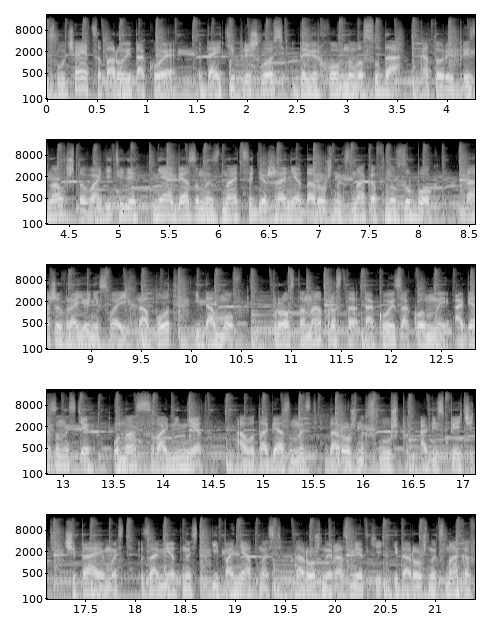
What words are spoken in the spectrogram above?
Случается порой и такое. Дойти пришлось до Верховного суда, который признал, что водители не обязаны знать содержание дорожных знаков на зубок, даже в районе своих работ и домов. Просто-напросто такой законной обязанности у нас с вами нет. А вот обязанность дорожных служб обеспечить читаемость, заметность и понятность дорожной разметки и дорожных знаков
